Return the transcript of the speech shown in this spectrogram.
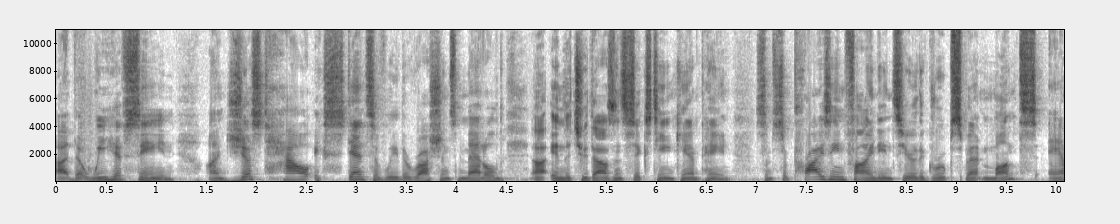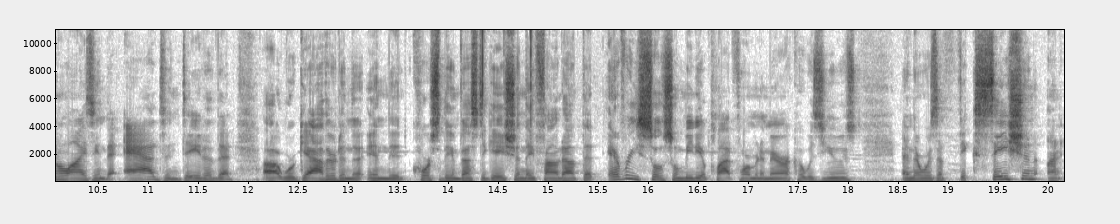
uh, that we have seen on just how extensively the Russians meddled uh, in the 2016 campaign. Some surprising findings here. The group spent months analyzing the ads and data that uh, were gathered in the in the course of the investigation. They found out that every social media platform in America was used and there was a fixation on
